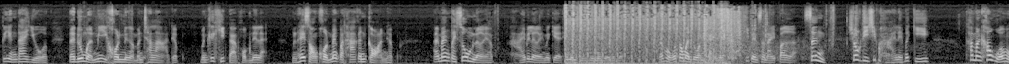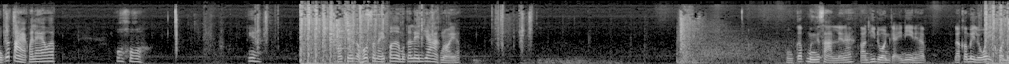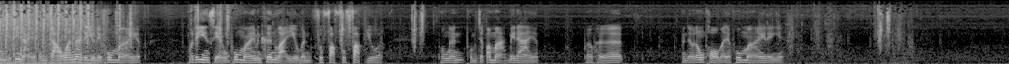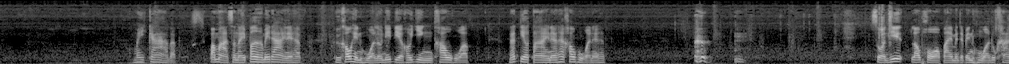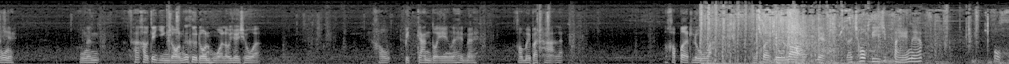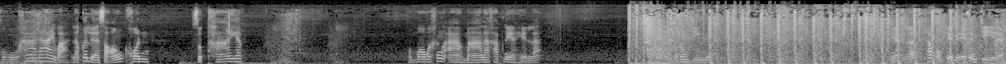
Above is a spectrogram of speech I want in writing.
ก็ยังได้อยู่ครับแต่ดูเหมือนมีอีกคนหนึ่งอะมันฉลาดครับมันก็คิดแบบผมนี่แหละเหมือนให้สองคนแม่งปะทะกันก่อนครับไอ้แม่งไปซุ่มเลยครับหายไปเลยเมื่อกี้ที่มันยิงยิงกันอยู่เมื่อกี้แล้วผมก็ต้องมาดวลไก่เนี่ยที่เป็นสไนเปอร์ซึ่งโชคดีชิบหายเลยเมื่อกี้ ถ้ามันเข้าหัวผมก็แตกไปแล้วครับ โอ้โหเนี่ย อเจอกับพวกสไนเปอร์มันก็เล่นยากหน่อยครับ ผมก็มือสั่นเลยนะ ตอนที่ดวลกับไอ้นี่นะครับ แล้วก็ไม่รู้ว่าอีกคนนึงอยู่ที่ไหน ผมเดาว่าน่าจะอยู่ในพุ่มไม้ครับพราะได้ยินเสียงพุ่มไม้มันเคลื่อนไหวอยู่มันฟุบฟับฟุบฟับอยู่ครับเพราะงั้นผมจะประมาทไม่ได้ครับเผลอๆมันจะต้องโผล่มาจากพุ่มไม้อะไรเงี้ยไม่กล้าแบบประมาทสไนเปอร์ไม่ได้นะครับ คือเขาเห็นหัวเรานิดเดียวเขายิงเข้าหัว นัดเดียวตายนะ ถ้าเข้าหัวนะครับ ส่วนที่เราโผล่ออกไปมันจะเป็นหัวทุกครั้งไงเพราะงั้นถ้าเขาจะยิงโดนก็คือโดนหัวเราชัวร์ๆเขาปิดกั้นตัวเองแล้วเห็นไหมเขาไม่ปะทะแล้วเขาเปิดรูว่ะเหมือนเปิดรูรอเนี่ยแล้วโชคดีชิบแปงเลยครับ โอ้โหฆ่าได้ว่ะ แล้วก็เหลือสองคนสุดท้ายครับ ผมมองมาข้างลังอ่าวมาแล้วครับเนี่ยเห็นแล้วก็ต้องยิงเนี่ยแล้วถ้าผมเปลี่ยนเป็น SMG นะ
